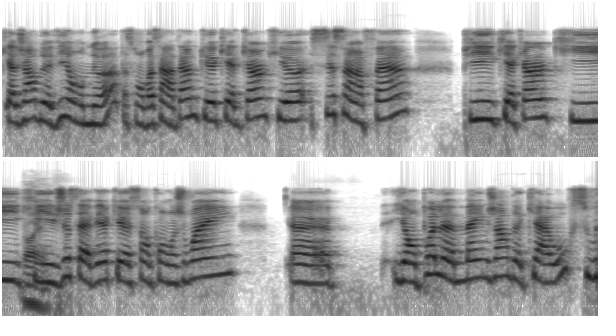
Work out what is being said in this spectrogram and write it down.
quel genre de vie on a, parce qu'on va s'entendre que quelqu'un qui a six enfants, puis quelqu'un qui, qui Ouais. est juste avec euh, son conjoint, euh, ils n'ont pas le même genre de chaos souvent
